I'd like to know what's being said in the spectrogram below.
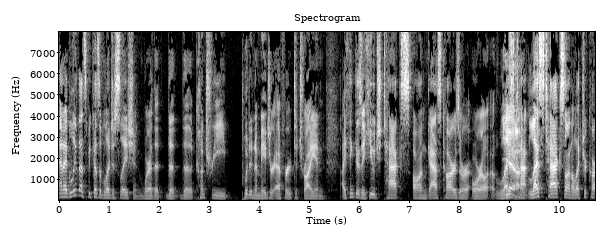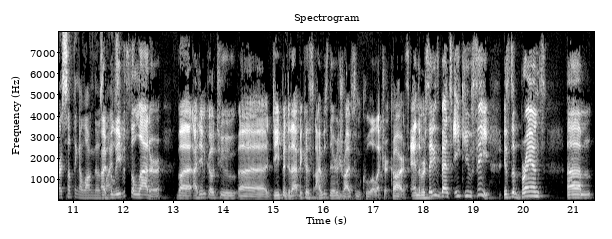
And I believe that's because of legislation where the, the, the country put in a major effort to try and I think there's a huge tax on gas cars or or less Yeah. ta- less tax on electric cars, something along those I lines. believe it's the latter, but I didn't go too uh, deep into that because I was there to drive some cool electric cars. And the Mercedes Benz EQC is the brand's, um,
